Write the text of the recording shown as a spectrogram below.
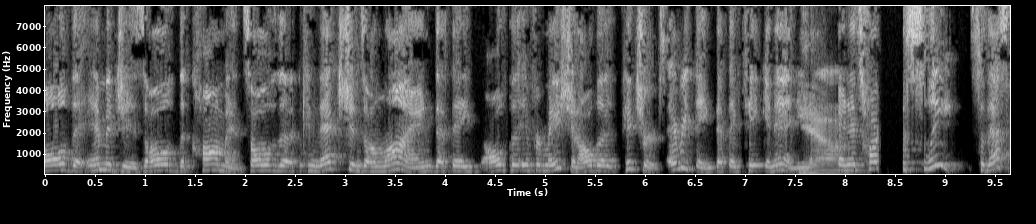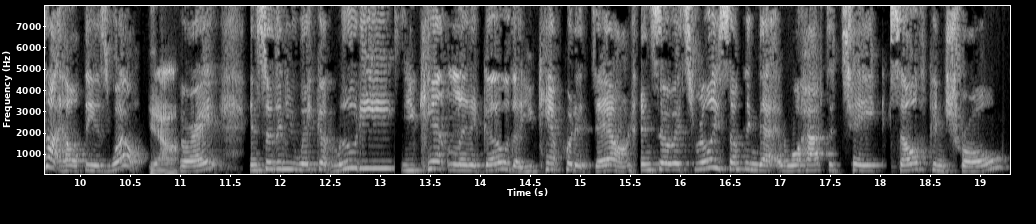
all of the images, all of the comments, all of the connections online that they, all the information, all the pictures, everything that they've taken in. Yeah. Know? And it's hard sleep. So that's not healthy as well. Yeah. Right. And so then you wake up moody. You can't let it go though. You can't put it down. And so it's really something that we'll have to take self control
